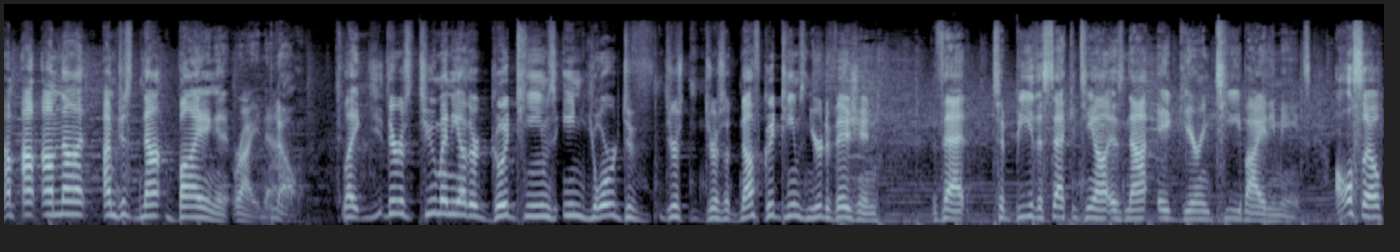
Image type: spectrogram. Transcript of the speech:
I'm, I'm I'm not I'm just not buying it right now. No. Like there's too many other good teams in your div- there's there's enough good teams in your division that to be the second team out is not a guarantee by any means. Also,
